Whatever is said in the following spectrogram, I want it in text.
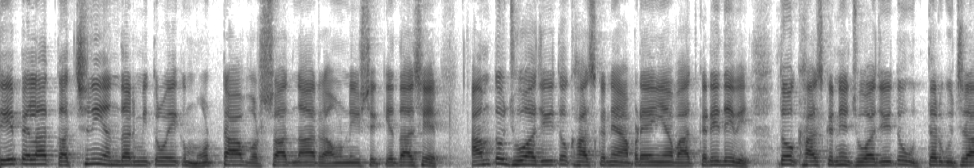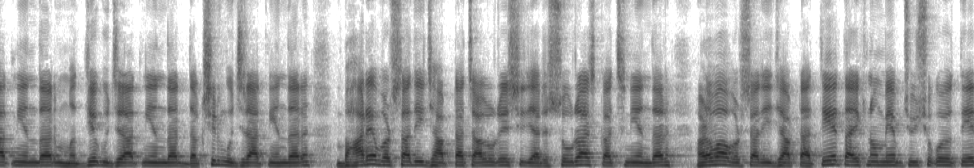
તે પહેલાં કચ્છની અંદર મિત્રો એક મોટા વરસાદના રાઉન્ડની શક્યતા છે. આમ તો જોવા જઈએ તો ખાસ કરીને આપણે અહીંયા વાત કરી દેવી, તો ખાસ કરીને જોવા જઈએ તો ઉત્તર ગુજરાતની અંદર, મધ્ય ગુજરાતની અંદર, દક્ષિણ ગુજરાતની અંદર ભારે વરસાદી ઝાપટા ચાલુ રહેશે. જ્યારે સૌરાષ્ટ્ર કચ્છની અંદર હળવા વરસાદી ઝાપટા. તેર તારીખનો મેપ જોઈ શકો તેર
